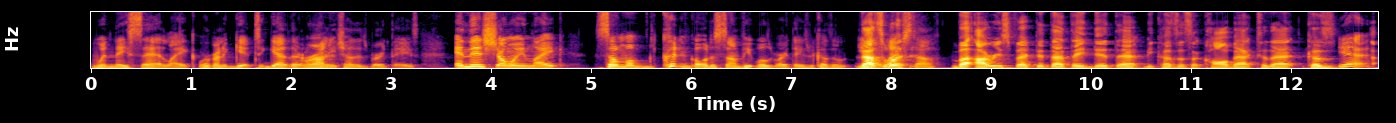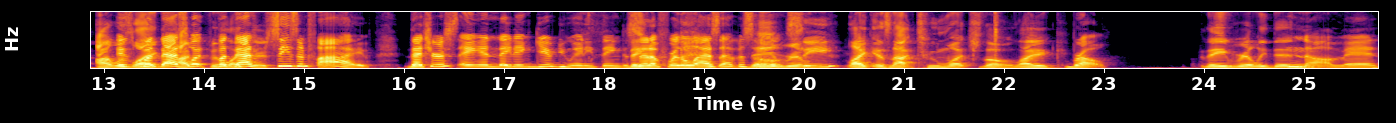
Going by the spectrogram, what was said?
when they said like we're gonna get together on each other's birthdays, and then showing like some of them couldn't go to some people's birthdays because of you That's know, what- stuff. But I respected that they did that because it's a callback to that. Because Yeah, I was It's- like, but that's I what. But like that's there's- season five. That you're saying they didn't give you anything to They- set up for the last episode. really- See, like it's not too much though. Like bro, they really didn't. nah, man.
